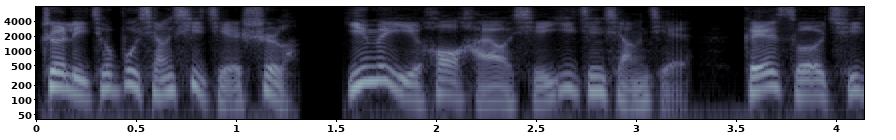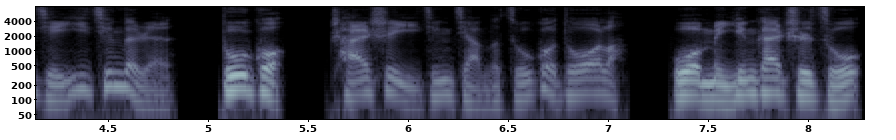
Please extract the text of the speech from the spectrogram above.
这里就不详细解释了，因为以后还要写易经详解，给所有曲解易经的人。不过禅师已经讲的足够多了，我们应该知足。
